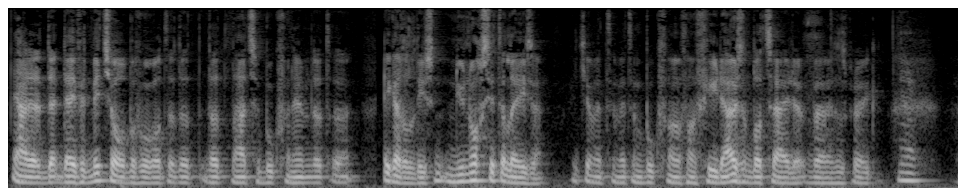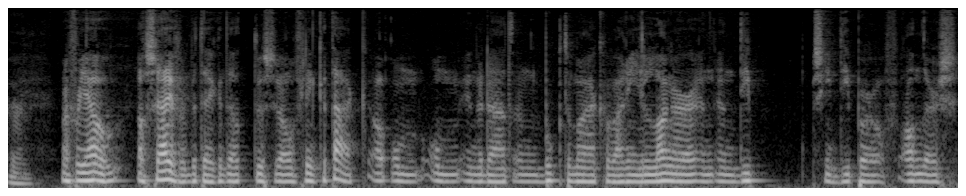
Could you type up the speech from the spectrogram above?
ja, David Mitchell bijvoorbeeld, dat, dat laatste boek van hem, dat, eh, ik had het liefst nu nog zitten lezen. Weet je, met, met een boek van, van 4000 bladzijden, bij wijze van spreken. Ja. Ja. Maar voor jou als schrijver betekent dat dus wel een flinke taak. o- Om, om inderdaad een boek te maken waarin je langer en, en diep, misschien dieper of anders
